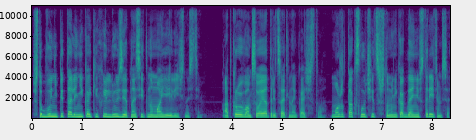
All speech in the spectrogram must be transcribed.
Чтобы вы не питали никаких иллюзий относительно моей личности. Открою вам свои отрицательные качества. Может так случиться, что мы никогда и не встретимся,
